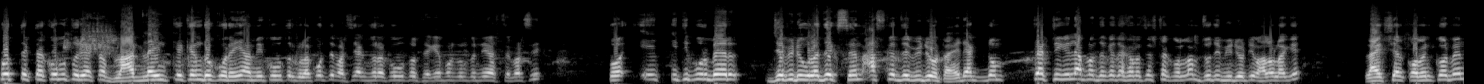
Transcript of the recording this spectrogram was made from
প্রত্যেকটা কবুতরই একটা ব্লাড লাইনকে কেন্দ্র করেই আমি কবুতরগুলা করতে পারছি। এক জোড়া কবুতর থেকে পর্যন্ত নিয়ে আসতে পারছি। তো ইতিপূর্বের যে ভিডিওগুলো দেখছেন, আজকের যে ভিডিওটা, এটা একদম প্র্যাকটিক্যালি আপনাদেরকে দেখানোর চেষ্টা করলাম। যদি ভিডিওটি ভালো লাগে লাইক শেয়ার কমেন্ট করবেন।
